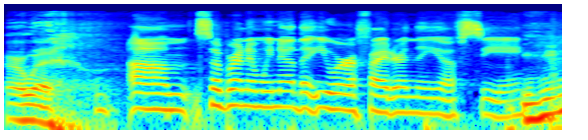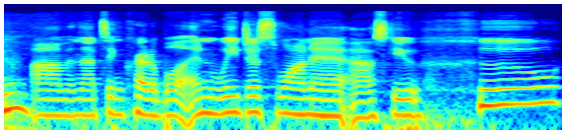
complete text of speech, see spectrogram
Our way. Um, so, Brendan, we know that you were a fighter in the UFC, Mm-hmm. um, and that's incredible. And we just want to ask you who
